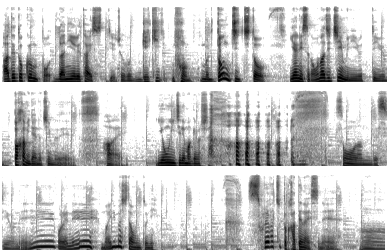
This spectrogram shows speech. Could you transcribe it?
アデト・クンポダニエル・タイスっていうちょっと激もうもうドンチッチとヤニスが同じチームにいるっていうバカみたいなチームではい。4-1で負けました。そうなんですよね。これね参りました本当に。それはちょっと勝てないですね。うん。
